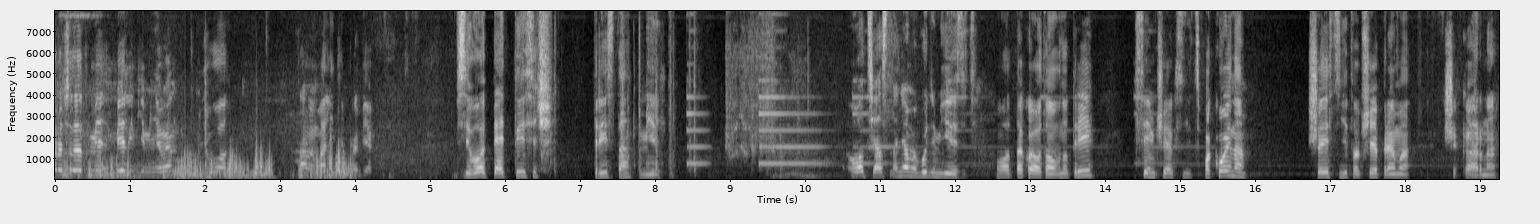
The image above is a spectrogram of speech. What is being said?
Короче, этот беленький минивэн, у него самый маленький пробег. Всего 5300 миль. Вот сейчас на нем и будем ездить. Вот такой вот он внутри. 7 человек сидит спокойно. 6 сидит вообще прямо шикарно.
